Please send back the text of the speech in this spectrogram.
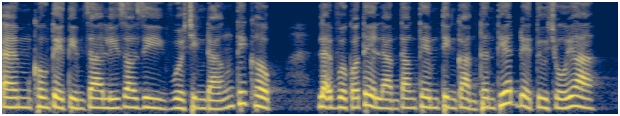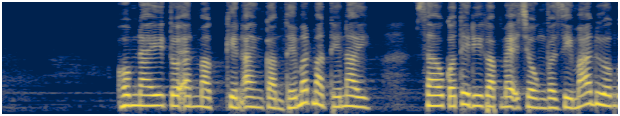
Em không thể tìm ra lý do gì vừa chính đáng thích hợp lại vừa có thể làm tăng thêm tình cảm thân thiết để từ chối à? Hôm nay tôi ăn mặc khiến anh cảm thấy mất mặt thế này, sao có thể đi gặp mẹ chồng và dì Mã được?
